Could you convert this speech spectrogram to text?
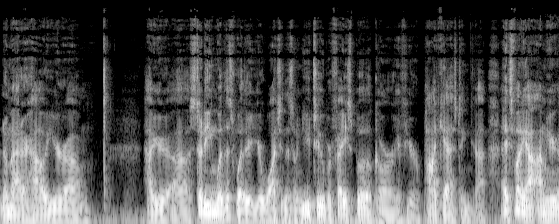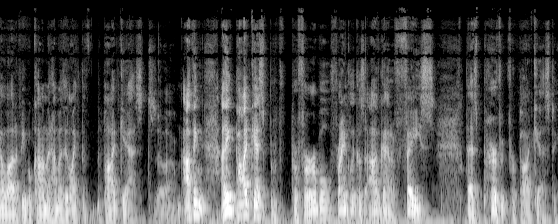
no matter how you're um, how you're uh, studying with us, whether you're watching this on YouTube or Facebook or if you're podcasting. Uh, it's funny, I, am hearing a lot of people comment how much they like the, the podcast. So um, I think I think podcasts are preferable, frankly, because I've got a face that's perfect for podcasting.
